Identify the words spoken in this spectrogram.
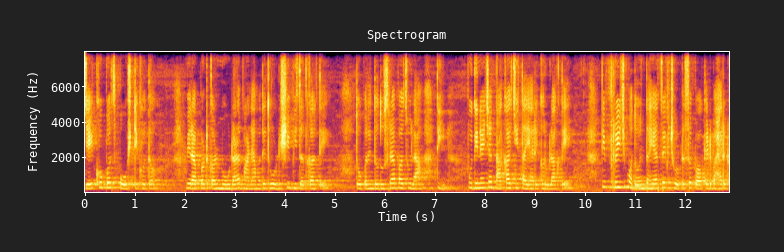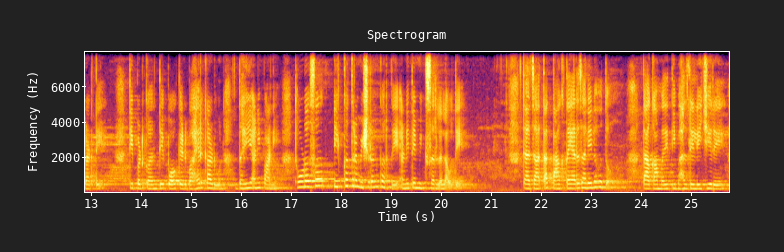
जे खूपच पौष्टिक होतं. मीरा पटकन मूगडाळ पाण्यामध्ये थोडीशी भिजत घालते. तोपर्यंत दुसऱ्या बाजूला ती पुदिन्याच्या ताकाची तयारी करू लागते. ती फ्रीजमधून दह्याचं एक छोटंसं पॉकेट बाहेर काढते. ती पटकन ते पॉकेट बाहेर काढून दही आणि पाणी थोडंसं एकत्र मिश्रण करते आणि ते मिक्सरला लावते. त्याचं आता ताक तयार झालेलं होतं. ताकामध्ये ती भाजलेले जिरे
